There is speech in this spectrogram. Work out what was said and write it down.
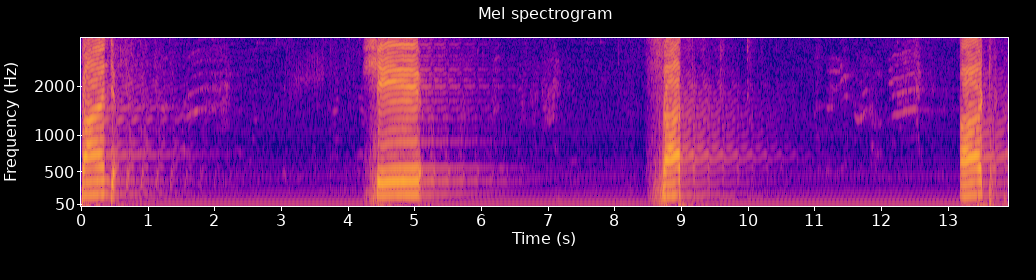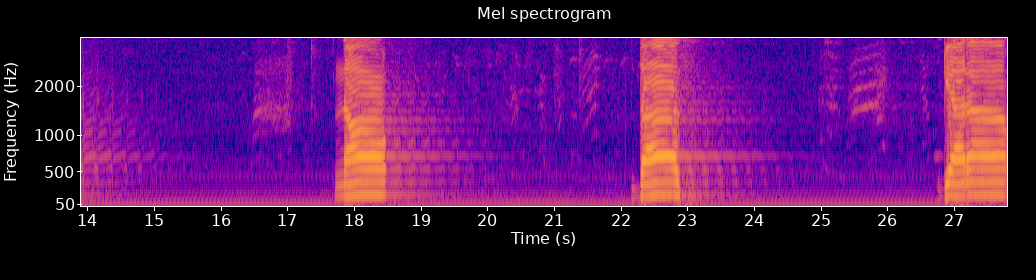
ਪੰਜ। ਛੇ। ਸੱਤ। ਅੱਠ। ਨੌ ਦਸ ਗਿਆਰਾਂ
